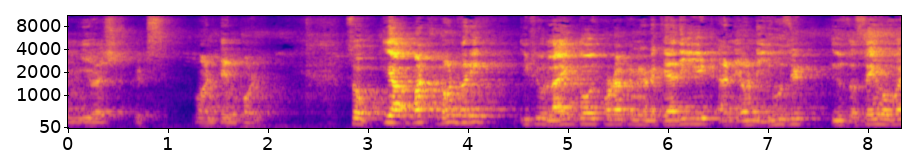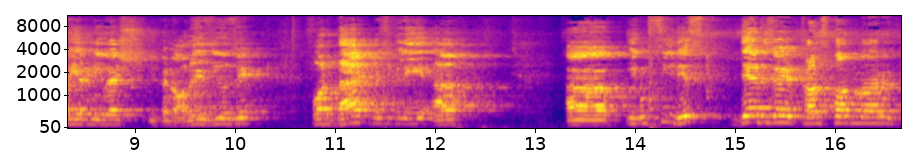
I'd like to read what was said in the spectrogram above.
in US it's 110 volt. So yeah, but don't worry. If you like those products and you want to carry it and you want to use it, use the same over here in US, you can always use it. For that, basically, uh, uh, you can see this. There is a transformer.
